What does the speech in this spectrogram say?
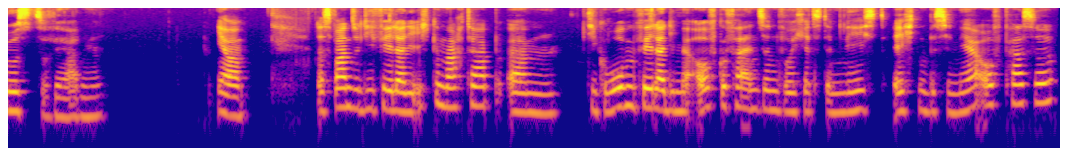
loszuwerden. Ja, das waren so die Fehler, die ich gemacht habe. Ähm, die groben Fehler, die mir aufgefallen sind, wo ich jetzt demnächst echt ein bisschen mehr aufpasse.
